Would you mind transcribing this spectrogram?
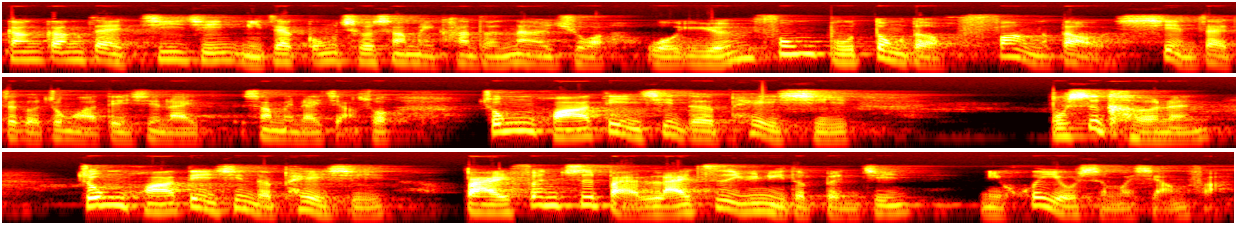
刚刚在基金你在公车上面看到的那一句话，我原封不动的放到现在这个中华电信来上面来讲说，中华电信的配息不是可能，中华电信的配息百分之百来自于你的本金，你会有什么想法？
